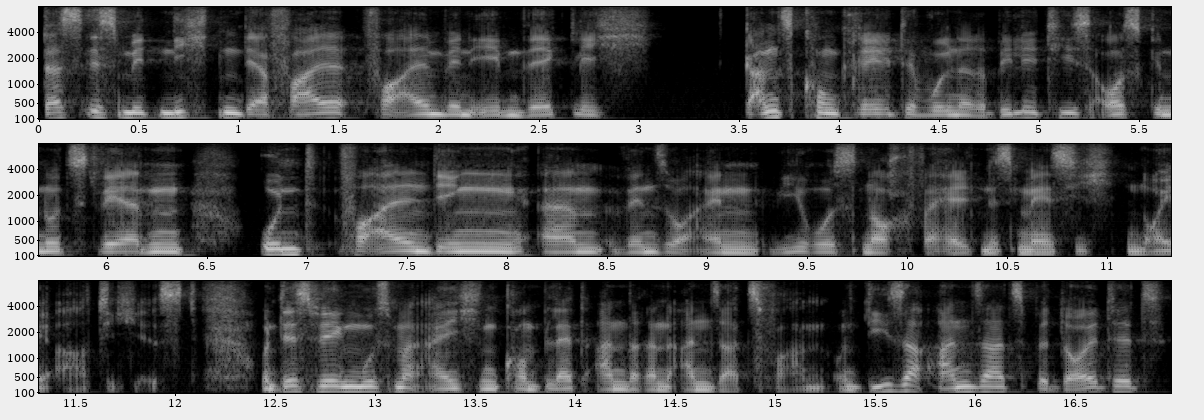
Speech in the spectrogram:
Das ist mitnichten der Fall, vor allem wenn eben wirklich ganz konkrete Vulnerabilities ausgenutzt werden und vor allen Dingen, ähm, wenn so ein Virus noch verhältnismäßig neuartig ist. Und deswegen muss man eigentlich einen komplett anderen Ansatz fahren. Und dieser Ansatz bedeutet,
